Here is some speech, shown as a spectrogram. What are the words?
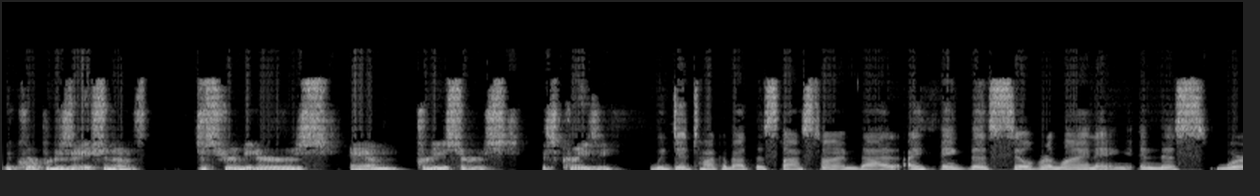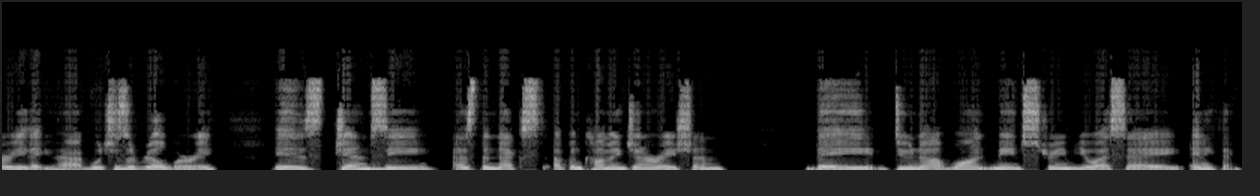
the corporatization of distributors and producers is crazy. We did talk about this last time that I think the silver lining in this worry that you have, which is a real worry, is Gen Z as the next up and coming generation. They do not want mainstream USA anything.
